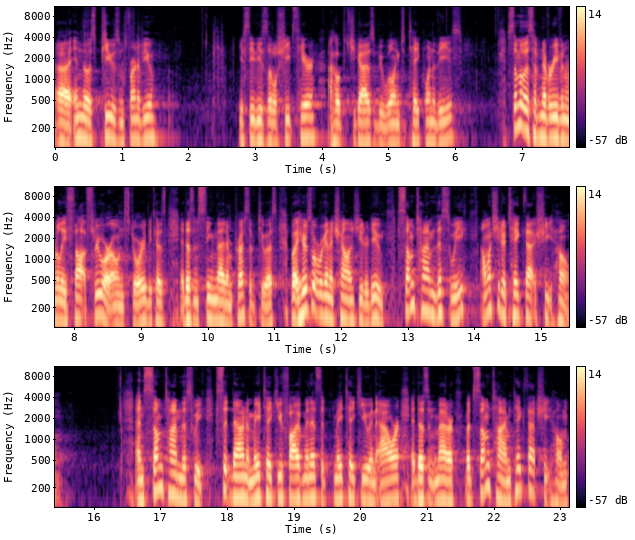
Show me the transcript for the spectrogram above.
uh, in those pews in front of you, you see these little sheets here? I hope that you guys would be willing to take one of these. Some of us have never even really thought through our own story because it doesn't seem that impressive to us. But here's what we're going to challenge you to do. Sometime this week, I want you to take that sheet home. And sometime this week, sit down. It may take you five minutes, it may take you an hour, it doesn't matter. But sometime, take that sheet home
